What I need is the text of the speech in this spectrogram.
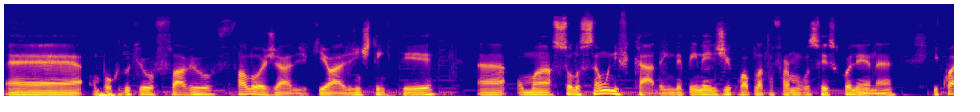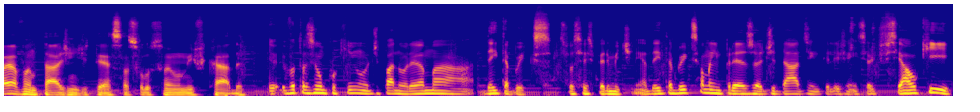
é, um pouco do que o Flávio falou já, de que ó, a gente tem que ter uh, uma solução unificada, independente de qual plataforma você escolher, né? E qual é a vantagem de ter essa solução unificada? Eu, vou trazer um pouquinho de panorama Databricks, se vocês permitirem. A Databricks é uma empresa de dados e inteligência artificial que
